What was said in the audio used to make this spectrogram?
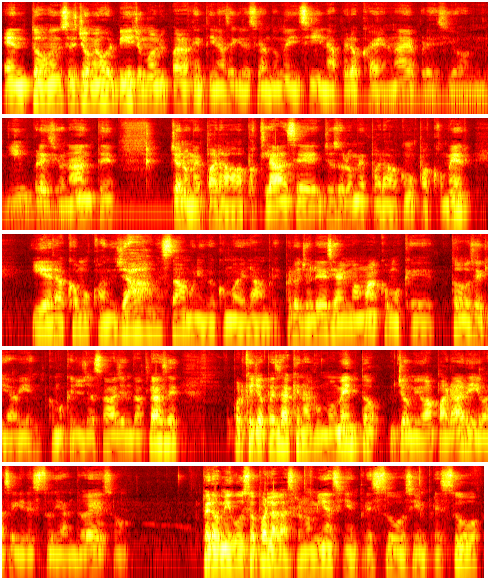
Entonces yo me volví, yo me volví para Argentina a seguir estudiando medicina, pero caí en una depresión impresionante. Yo no me paraba para clase, yo solo me paraba como para comer y era como cuando ya me estaba muriendo como del hambre. Pero yo le decía a mi mamá como que todo seguía bien, como que yo ya estaba yendo a clase, porque yo pensaba que en algún momento yo me iba a parar y iba a seguir estudiando eso. Pero mi gusto por la gastronomía siempre estuvo, siempre estuvo.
